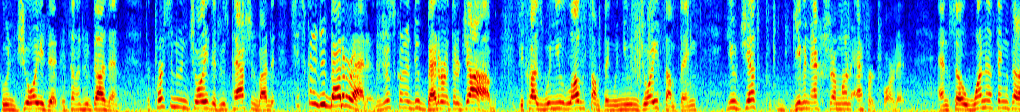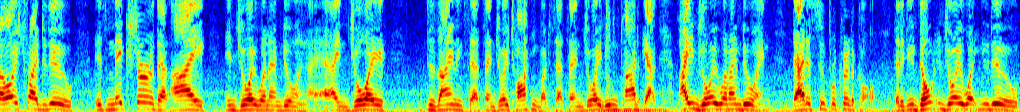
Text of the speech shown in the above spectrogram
who enjoys it and someone who doesn't. The person who enjoys it, who's passionate about it, just going to do better at it. They're just going to do better at their job because when you love something, when you enjoy something, you just give an extra amount of effort toward it. And so one of the things that I always tried to do is make sure that I enjoy what I'm doing. I, I enjoy designing sets. I enjoy talking about sets. I enjoy doing podcasts. I enjoy what I'm doing. That is super critical. That if you don't enjoy what you do,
